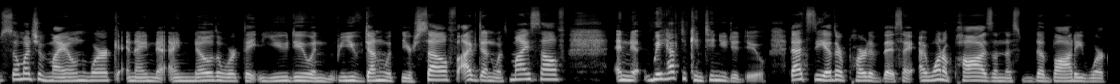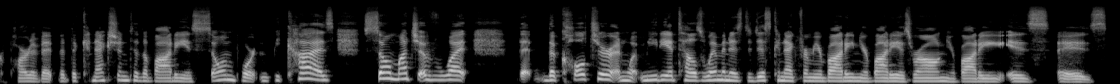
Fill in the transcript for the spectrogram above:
so much of my own work and I I know the work that you do and you've done with yourself, I've done with myself and we have to continue to do. That's the other part of this. I, I want to pause on this the body work part of it, that the connection to the body is so important because so much of what the, culture and what media tells women is to disconnect from your body and your body is wrong. Your body is is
